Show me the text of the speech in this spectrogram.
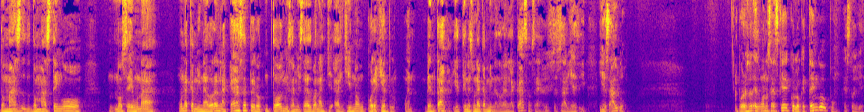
nomás, tengo, no sé, una, una caminadora en la casa, pero todas mis amistades van al gym, por ejemplo. Bueno, ventaja, ya tienes una caminadora en la casa, o sea, y es- algo. Por eso es bueno, ¿sabes qué? Con lo que tengo, pum, estoy bien.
